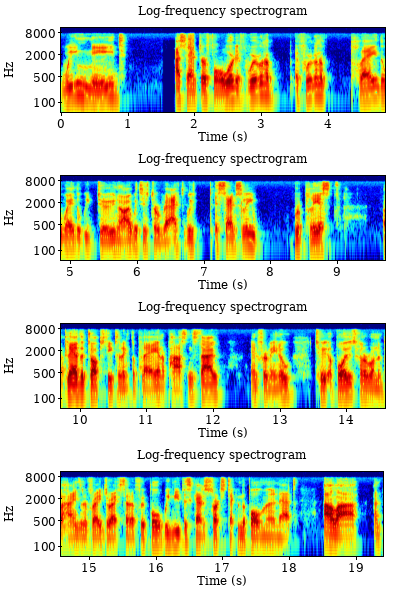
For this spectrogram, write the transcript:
we need a centre forward if we're gonna if we're gonna play the way that we do now, which is direct. We've essentially replaced a player that drops deep to link the play and a passing style in Firmino to a boy that's going to run in behind in a very direct set of football. We need this guy to start sticking the ball in the net, a la, and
